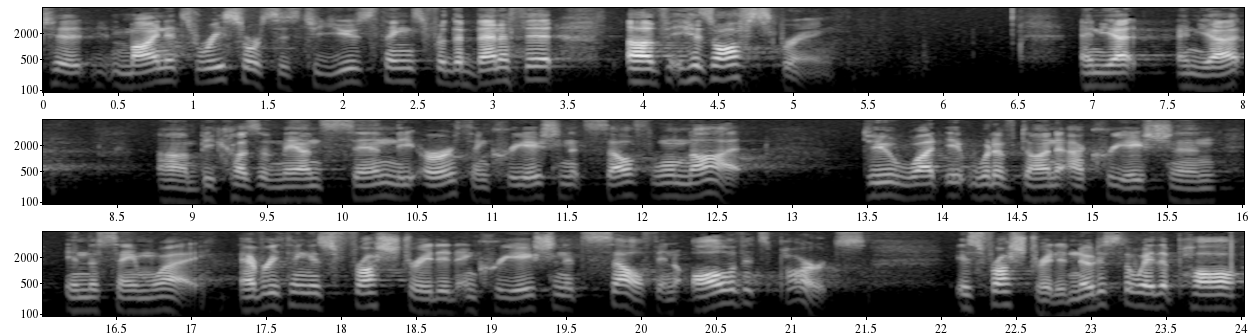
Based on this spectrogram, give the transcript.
to mine its resources, to use things for the benefit of his offspring. And yet, and yet, um, because of man's sin, the earth and creation itself will not do what it would have done at creation in the same way. Everything is frustrated, and creation itself, in all of its parts, is frustrated. Notice the way that Paul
